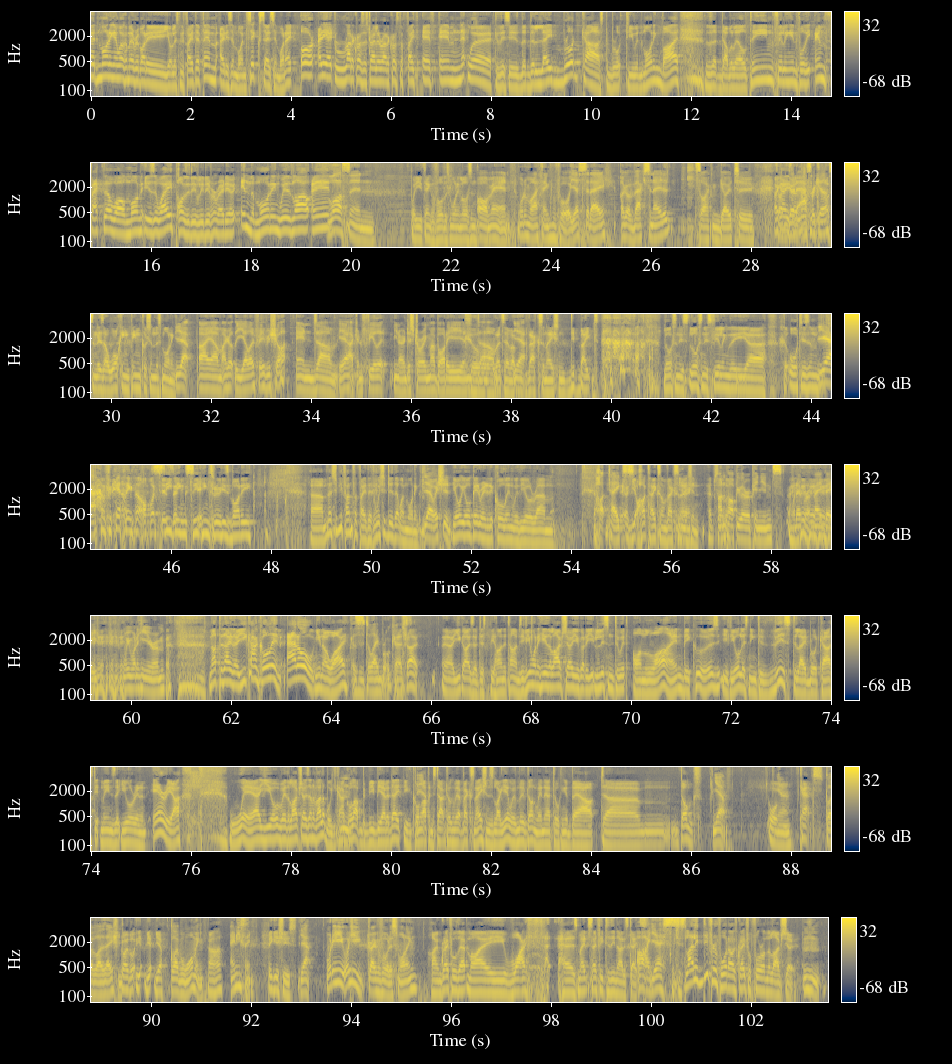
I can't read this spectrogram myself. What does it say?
Good morning and welcome everybody. You're listening to Faith FM 87.6, 87.8 or 88 right across Australia, right across the Faith FM network. This is the delayed broadcast brought to you in the morning by the Double L team filling in for the M Factor while Mon is away. Positively different radio in the morning with Lyle and Lawson. what are you thankful for this morning, Lawson? Oh man, what am I thankful for? Yesterday, I got vaccinated, so I can go to so I can go to Lawson, Africa. Lawson is a walking pincushion this morning. Yeah, I um I got the yellow fever shot, and um yeah, I can feel it, you know, destroying my body. And Cool. um, Let's have a yeah. vaccination debate. Lawson is Lawson is feeling the uh, the autism Yeah, I'm feeling the autism. seeping seeping through his body. Um, that should be fun for Faith. We should do that one morning. Yeah, we should You'll you'll get ready to call in with your um, hot takes. your hot takes on vaccination. you know, Absolutely. unpopular opinions, whatever it may be. we want to hear them Not today though. You can't call in at all. You know why? because it's delayed broadcast. That's right. Uh, you guys are just behind the times. If you want to hear the live show, you've got to listen to it online because if you're listening to this delayed broadcast, it means that you're in an area where you're where the live show is unavailable. You can't call up, be, be out of date. You can call Yeah. up and start talking about vaccinations. Like, yeah, we've moved on. We're now talking about um, dogs Yeah, or You know. cats. globalization, Global, yeah, yeah, yeah. global warming, Uh huh. anything. Big issues. Yeah. What are you What are you grateful for this morning? I'm grateful that my wife has made it safely to the United States. Oh yes, which is slightly different from what I was grateful for on the live show. Mm-hmm.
